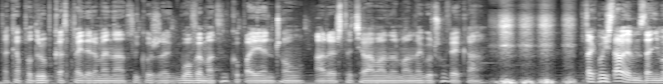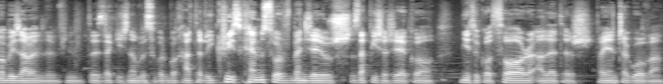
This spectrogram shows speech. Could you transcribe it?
taka podróbka Spidermana, tylko że głowę ma tylko pajęczą, a resztę ciała ma normalnego człowieka. Tak myślałem, zanim obejrzałem ten film. To jest jakiś nowy superbohater i Chris Hemsworth będzie już, zapisze się jako nie tylko Thor, ale też pajęcza głowa.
